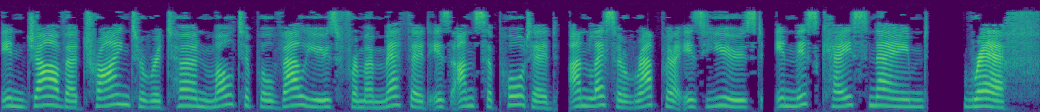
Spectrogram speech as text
In Java trying to return multiple values from a method is unsupported, unless a wrapper is used, in this case named ref.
